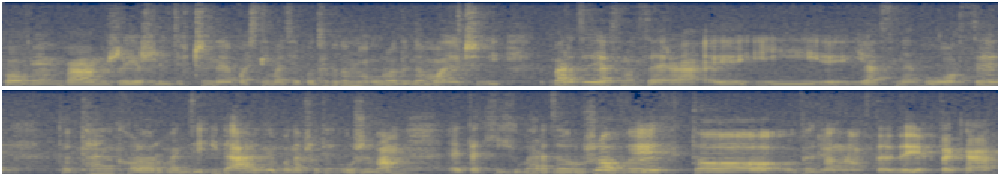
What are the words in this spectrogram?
Powiem Wam, że jeżeli dziewczyny właśnie macie podobną urodę do mojej, czyli bardzo jasna cera i jasne włosy, to ten kolor będzie idealny, bo na przykład jak używam e, takich bardzo różowych, to wyglądam wtedy jak taka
